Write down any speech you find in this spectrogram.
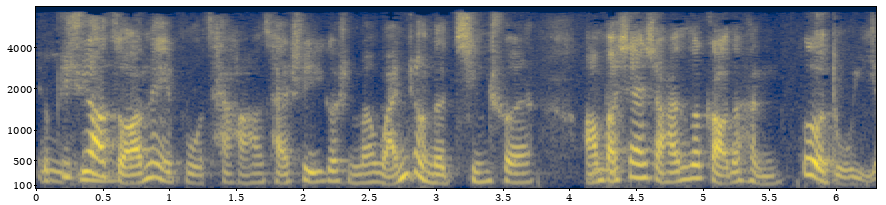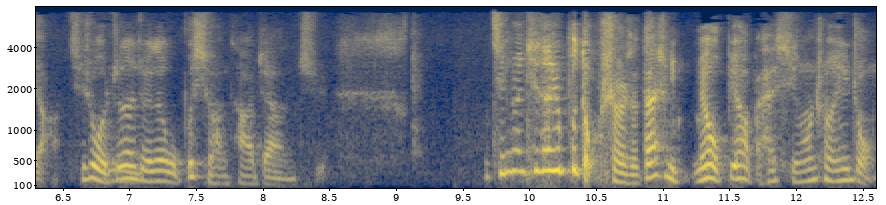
就必须要走到那一步才好像才是一个什么完整的青春，好像把现在小孩子都搞得很恶毒一样。其实我真的觉得我不喜欢看到这样的剧。青春期他是不懂事儿的，但是你没有必要把它形容成一种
